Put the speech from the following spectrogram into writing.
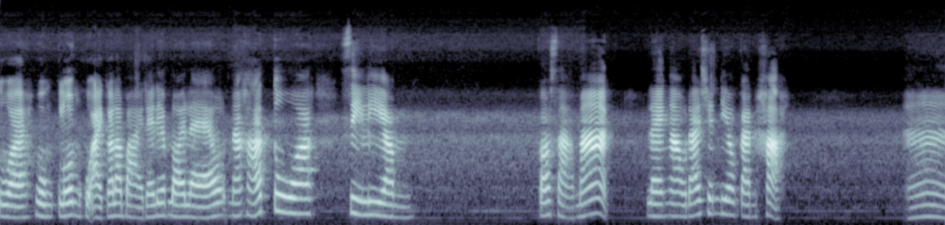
ตัววงกลมครูไอก็ระบายได้เรียบร้อยแล้วนะคะ ตัวสี่เหลี่ยม ก็สามารถแรงเงาได้เช่นเดียวกันค่ะอ่า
